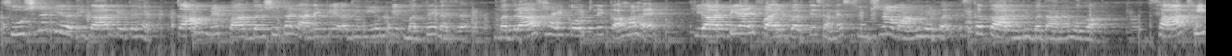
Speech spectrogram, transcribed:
सूचना के अधिकार के तहत काम में पारदर्शिता लाने के अधिनियम के मद्देनजर मद्रास हाई कोर्ट ने कहा है कि आरटीआई फ़ाइल करते समय सूचना मांगने पर इसका कारण भी बताना होगा। साथ ही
